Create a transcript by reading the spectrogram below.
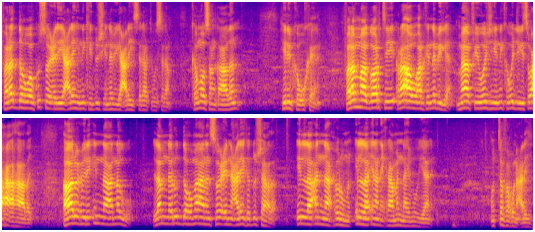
faraddahu waa ku soo celiyey calayhi ninkii dushii nabiga calayhi salaatu wasalaam. Kamausan qaadan hilibka u keenay. Falamaa goortii ra'a uu arkay nebiga maa fii wajhi? Ninka wejigiisa waxaa ahaaday. Qaala wuxuu yidhi innaa annagu lam naruddahu ma aanan soo celin calayka dushaada ilaa annaa xurumun ilaa inaan ixraamannahay mooyaane. Muttafaqun calayhi.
